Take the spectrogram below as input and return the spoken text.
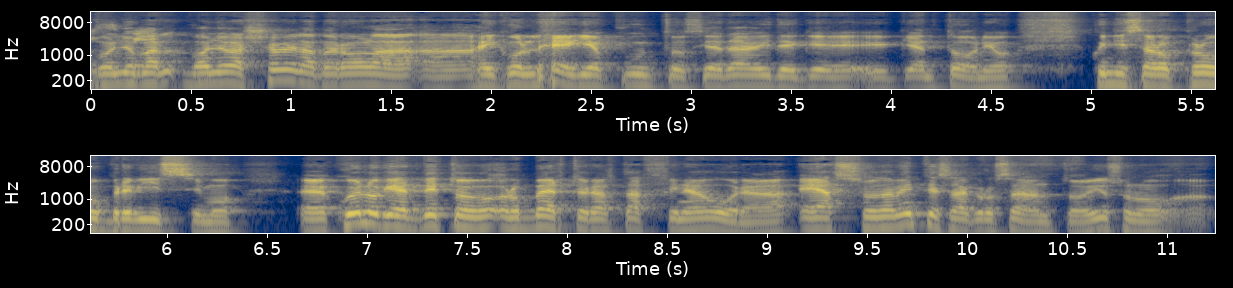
voglio, par- voglio, lasciare la parola a- ai colleghi appunto sia Davide che, che Antonio, quindi sarò proprio brevissimo. Eh, quello che ha detto Roberto in realtà fino ad ora è assolutamente sacrosanto. Io sono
